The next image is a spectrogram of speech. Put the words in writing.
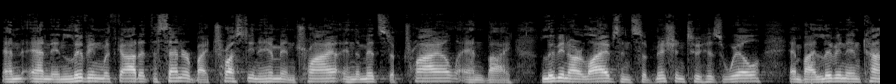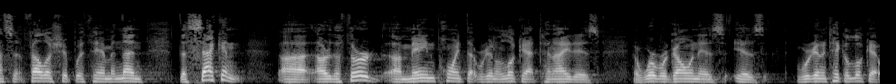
And, and in living with God at the center by trusting Him in trial, in the midst of trial and by living our lives in submission to His will and by living in constant fellowship with Him. And then the second, uh, or the third uh, main point that we're going to look at tonight is, where we're going is, is we're going to take a look at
